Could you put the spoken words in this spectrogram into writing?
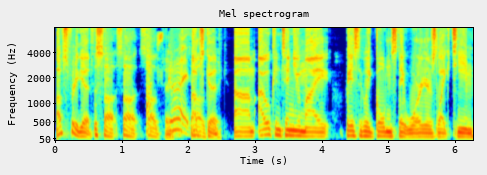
up's pretty good. It's a solid, solid, solid Up's pick. good. Solid Up's good. pick. Um, I will continue my basically Golden State Warriors like team.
